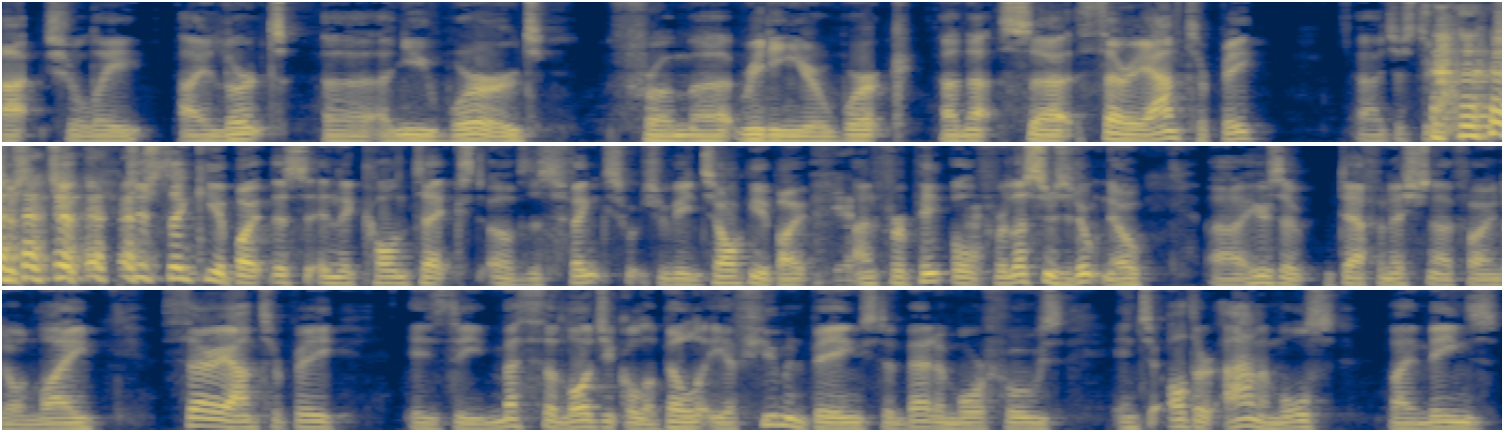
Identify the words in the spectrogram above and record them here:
actually, I learnt uh, a new word from uh, reading your work, and that's uh, therianthropy. Uh, just, to, just, just, just thinking about this in the context of the Sphinx, which we've been talking about. Yeah. And for people, for listeners who don't know, uh, here's a definition I found online. Therianthropy is the mythological ability of human beings to metamorphose into other animals by means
